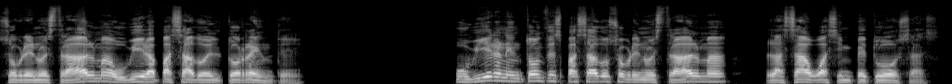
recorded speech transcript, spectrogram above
sobre nuestra alma hubiera pasado el torrente. Hubieran entonces pasado sobre nuestra alma las aguas impetuosas.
